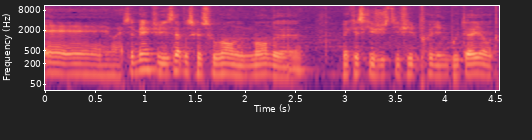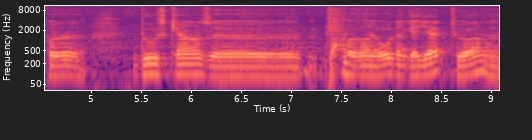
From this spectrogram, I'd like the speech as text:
Ouais. C'est bien que tu dis ça parce que souvent on nous demande euh, mais qu'est-ce qui justifie le prix d'une bouteille entre euh, 12, 15, euh, parfois 20 euros d'un gaillac, tu vois euh,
